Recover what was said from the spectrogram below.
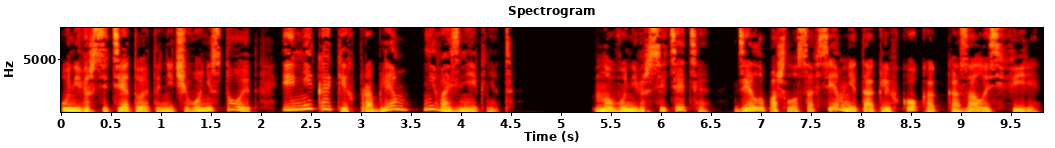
Университету это ничего не стоит, и никаких проблем не возникнет. Но в университете дело пошло совсем не так легко, как казалось Фире.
